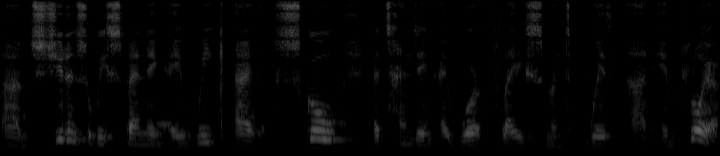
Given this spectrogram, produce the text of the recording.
Um, students will be spending a week out of school attending a work placement with an employer.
